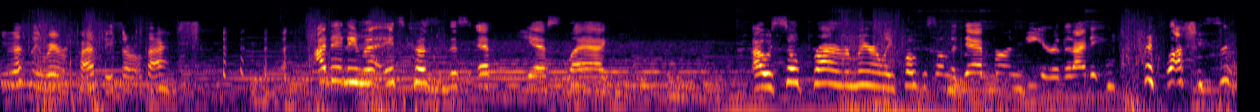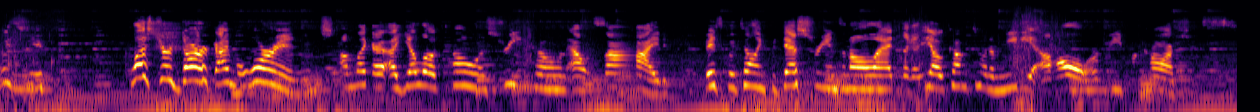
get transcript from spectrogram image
You actually ran past me several times. I didn't even. It's because of this FPS lag. I was so primarily focused on the dad burned deer that I didn't realize it was you. Plus, you're dark. I'm orange. I'm like a, a yellow cone, a street cone outside, basically telling pedestrians and all that, like, you know, come to an immediate halt or be precautious.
